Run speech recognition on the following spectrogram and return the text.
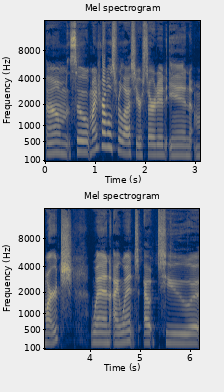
Um, so my travels for last year started in March when I went out to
